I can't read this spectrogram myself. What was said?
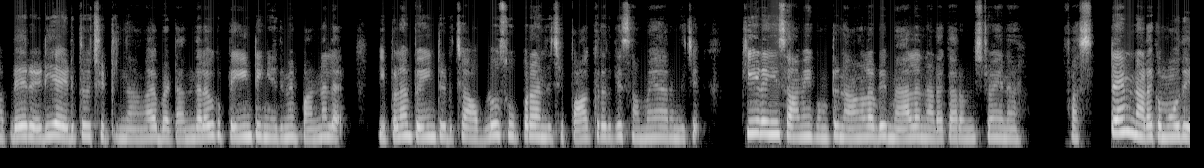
அப்படியே ரெடியா எடுத்து வச்சிட்டு இருந்தாங்க பட் அந்த அளவுக்கு பெயிண்டிங் எதுவுமே பண்ணல. இப்பெல்லாம் பெயிண்ட் அடிச்சு அவ்வளோ சூப்பரா இருந்துச்சு. பாக்குறதுக்கே செம்மையா இருந்துச்சு. கீழேயும் சாமியை கும்பிட்டு நாங்களும் அப்படியே மேலே நடக்க ஆரம்பிச்சிட்டோம். ஏன்னா ஃபர்ஸ்ட் டைம் நடக்கும்போது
